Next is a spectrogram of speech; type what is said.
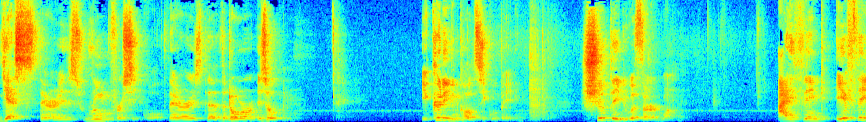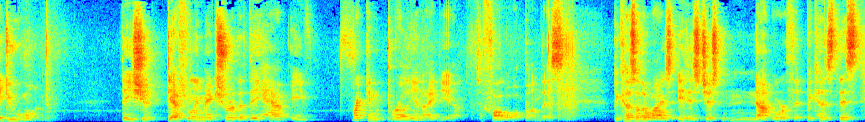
yes, there is room for sequel. There is the the door is open. You could even call it sequel baiting. Should they do a third one? I think if they do one, they should definitely make sure that they have a freaking brilliant idea to follow up on this. Because otherwise it is just not worth it. Because this,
